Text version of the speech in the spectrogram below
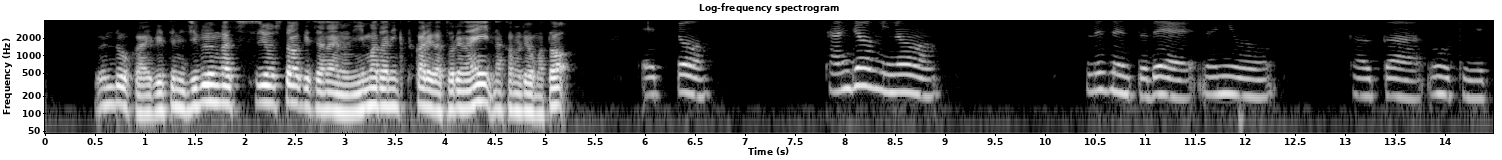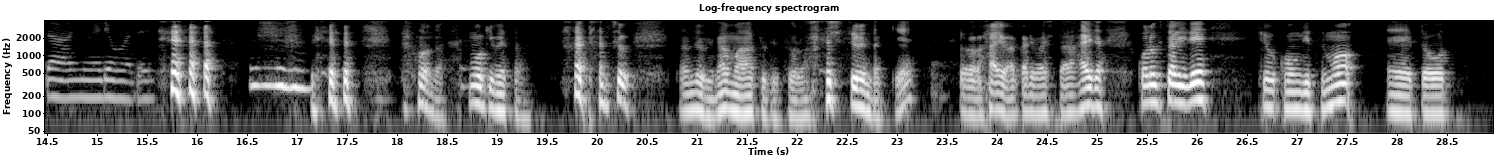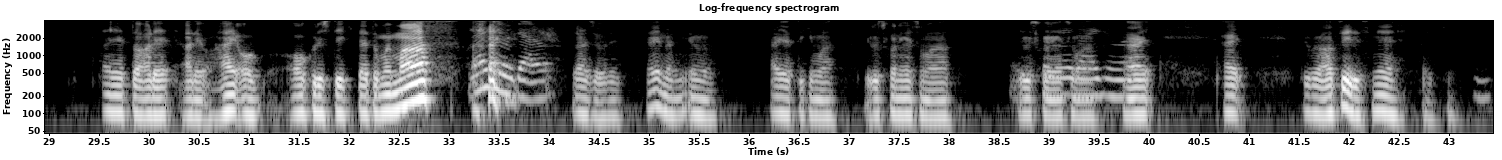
運動会、別に自分が出場したわけじゃないのに、未だに疲れが取れない中野龍馬と、えっと、誕生日のプレゼントで何を買うかもう決めた夢龍馬です。そうな、もう決めた。誕生日、誕生日な。まあ、後でその話するんだっけ？そう、はい、わかりました。はい、じゃあ、この二人で、今日、今月も、えっ、と、えっ、と、あれ、あれを、はいお、お送りしていきたいと思います。ラジオだろ。ラジオです。え、何？うん。はい、やっていきます。よろしくお願いします。よろしくお願いします。お願いしますはい。はい。ということで、暑いですね、最近。うん。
